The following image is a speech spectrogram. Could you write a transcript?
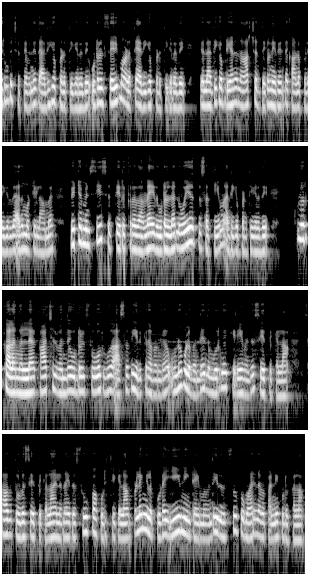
இரும்பு சத்தை வந்து இது அதிகப்படுத்துகிறது. உடல் செரிமானத்தை அதிகப்படுத்துகிறது. இதில் அதிகப்படியான நார்ச்சத்துகள் நிறைந்து காணப்படுகிறது. அது மட்டும் இல்லாமல் விட்டமின் சி சத்து இருக்கிறதான இது உடலில் நோய் எதிர்ப்பு சக்தியும் அதிகப்படுத்துகிறது. குளிர்காலங்களில் காய்ச்சல் வந்து உடல் சோர்வு அசதி இருக்கிறவங்க உணவில் வந்து இந்த முருங்கைக்கீரையை வந்து சேர்த்துக்கலாம். சாதத்தோடு சேர்த்துக்கலாம். இல்லைனா இதை சூப்பாக குடிச்சிக்கலாம். பிள்ளைங்களுக்கு கூட ஈவினிங் டைமை வந்து இது சூப்பு மாதிரி நம்ம பண்ணி கொடுக்கலாம்.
